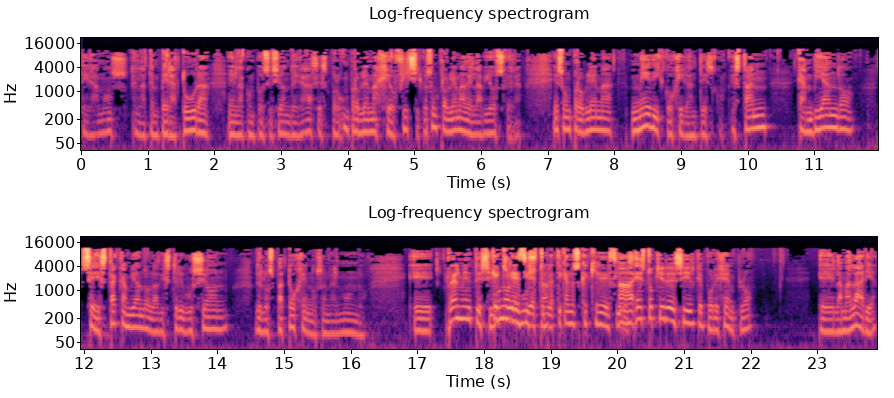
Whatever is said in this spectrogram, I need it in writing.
digamos, en la temperatura, en la composición de gases, por un problema geofísico, es un problema de la biosfera, es un problema médico gigantesco. Están cambiando, se está cambiando la distribución de los patógenos en el mundo. Eh, realmente, si ¿Qué uno quiere decir esto? Platícanos qué quiere decir. Ah, esto quiere decir que, por ejemplo, eh, la malaria,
